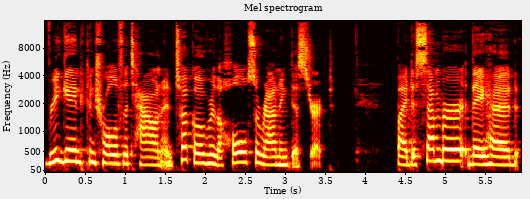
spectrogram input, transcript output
regained control of the town and took over the whole surrounding district. By December, they had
